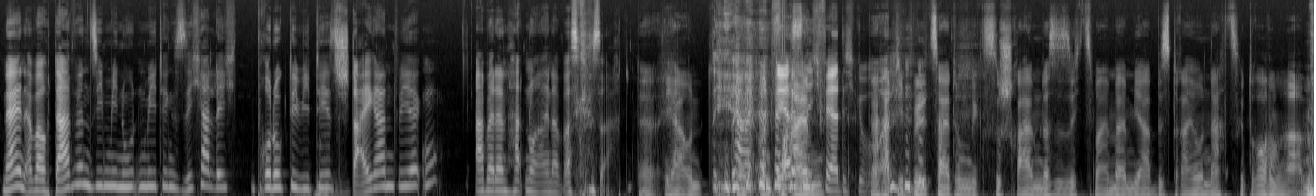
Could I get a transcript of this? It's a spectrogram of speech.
Nein, aber auch da würden sieben-Minuten-Meetings sicherlich produktivitätssteigernd wirken. Aber dann hat nur einer was gesagt. Da, ja, und, ja, äh, und der ist allem, nicht fertig geworden. Da hat die Bildzeitung nichts zu schreiben, dass sie sich zweimal im Jahr bis drei Uhr nachts getroffen haben.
